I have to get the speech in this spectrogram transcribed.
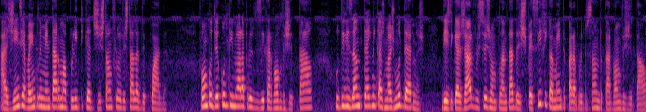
a agência vai implementar uma política de gestão florestal adequada. Vão poder continuar a produzir carvão vegetal utilizando técnicas mais modernas, desde que as árvores sejam plantadas especificamente para a produção de carvão vegetal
